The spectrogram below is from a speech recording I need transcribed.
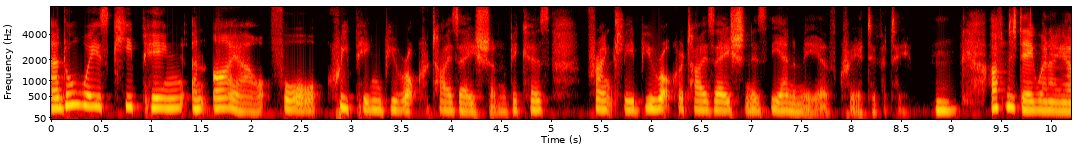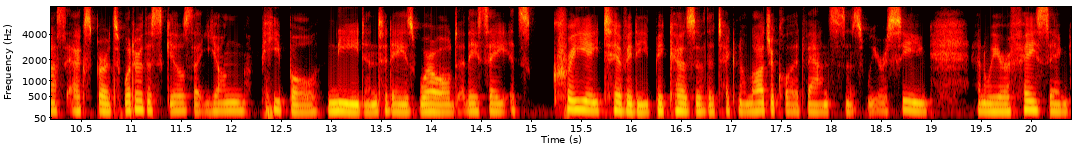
and always keeping an eye out for creeping bureaucratization because, frankly, bureaucratization is the enemy of creativity. Mm. Often today, when I ask experts, what are the skills that young people need in today's world, they say it's creativity because of the technological advances we are seeing and we are facing.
